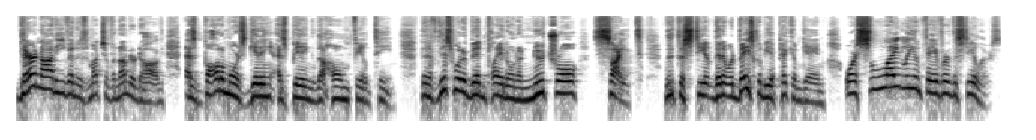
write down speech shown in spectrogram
they're not even as much of an underdog as Baltimore's getting as being the home field team. That if this would have been played on a neutral site, that the Steel that it would basically be a pick'em game or slightly in favor of the Steelers.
